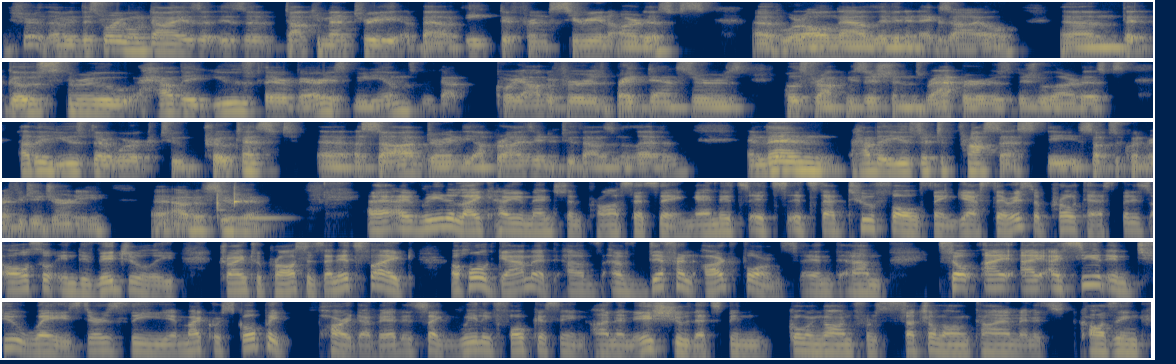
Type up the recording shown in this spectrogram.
Sure. I mean, The Story Won't Die is a, is a documentary about eight different Syrian artists uh, who are all now living in exile um, that goes through how they used their various mediums. We've got choreographers, breakdancers, post rock musicians, rappers, visual artists, how they used their work to protest uh, Assad during the uprising in 2011, and then how they used it to process the subsequent refugee journey uh, out of Syria. I really like how you mentioned processing, and it's it's it's that twofold thing. Yes, there is a protest, but it's also individually trying to process, and it's like a whole gamut of of different art forms. And um, so I, I I see it in two ways. There's the microscopic part of it. It's like really focusing on an issue that's been going on for such a long time, and it's causing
